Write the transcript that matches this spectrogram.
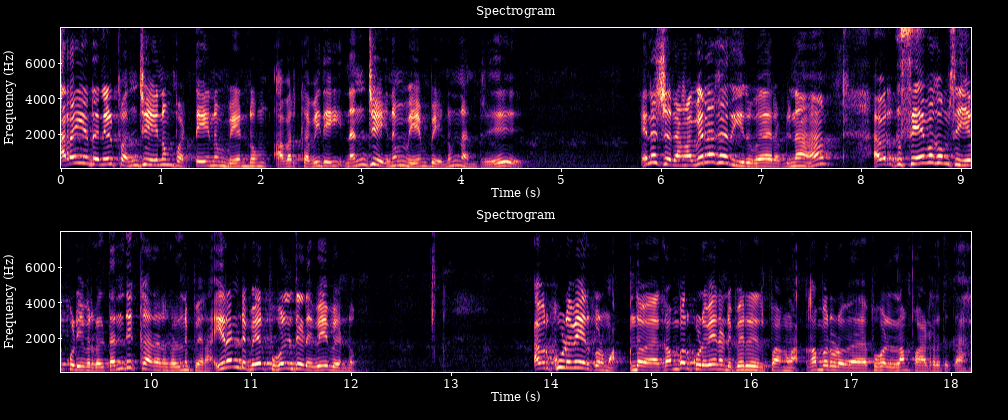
அரையதனில் பஞ்சேனும் பட்டேனும் வேண்டும். அவர் கவிதை நஞ்சேனும் வேம்பேனும் நன்று. என்ன சொல்கிறாங்க விரகர் இருவர் அப்படின்னா அவருக்கு சேவகம் செய்யக்கூடியவர்கள் தந்திக்காரர்கள்னு பேரான் இரண்டு பேர் புகழ்ந்திடவே வேண்டும். அவர் கூடவே இருக்கணுமா? அந்த கம்பர் கூடவே ரெண்டு பேர் இருப்பாங்களாம் கம்பரோட புகழெல்லாம் பாடுறதுக்காக.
